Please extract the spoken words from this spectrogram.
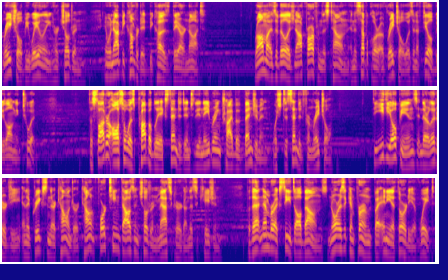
Rachel bewailing her children, and would not be comforted because they are not. Ramah is a village not far from this town, and the sepulchre of Rachel was in a field belonging to it. The slaughter also was probably extended into the neighboring tribe of Benjamin, which descended from Rachel. The Ethiopians in their liturgy and the Greeks in their calendar count 14,000 children massacred on this occasion, but that number exceeds all bounds, nor is it confirmed by any authority of weight.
